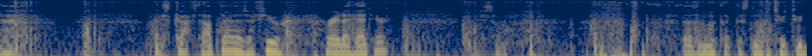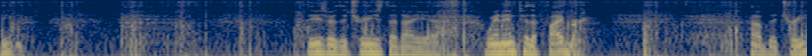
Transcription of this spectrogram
uh, I scuffed up there. There's a few right ahead here, so it doesn't look like the snow's too too deep. These are the trees that I uh, went into the fiber of the tree.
